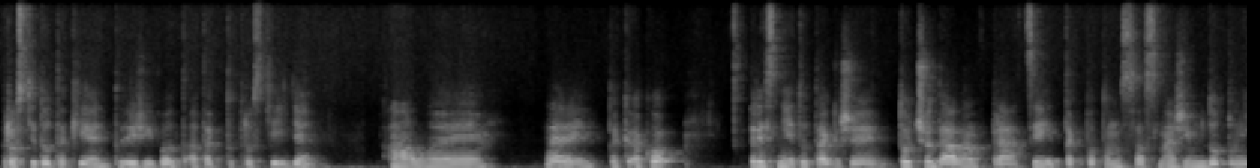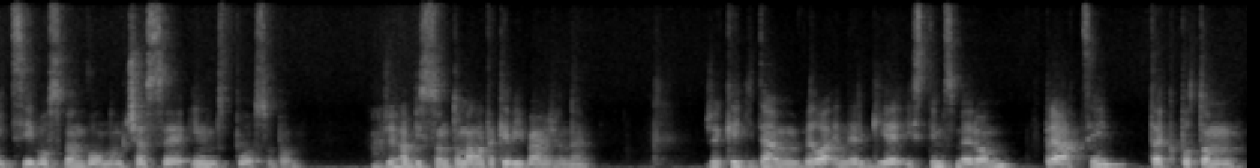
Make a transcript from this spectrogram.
proste to tak je, to je život a tak to proste ide. Ale hej, tak ako presne je to tak, že to, čo dávam v práci, tak potom sa snažím doplniť si vo svojom voľnom čase iným spôsobom. Že mhm. aby som to mala také vyvážené. Že keď dám veľa energie istým smerom v práci, tak potom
